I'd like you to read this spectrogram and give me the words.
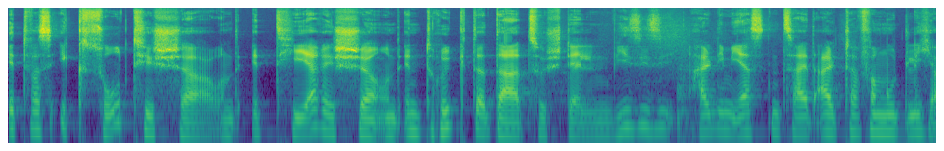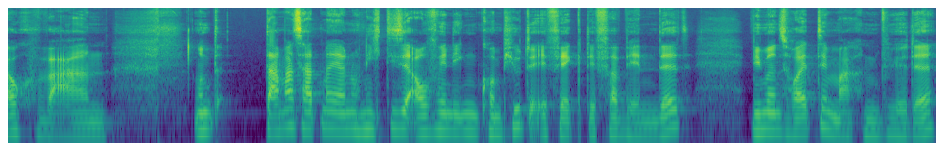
etwas exotischer und ätherischer und entrückter darzustellen, wie sie, sie halt im ersten Zeitalter vermutlich auch waren. Und damals hat man ja noch nicht diese aufwendigen Computereffekte verwendet, wie man es heute machen würde,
